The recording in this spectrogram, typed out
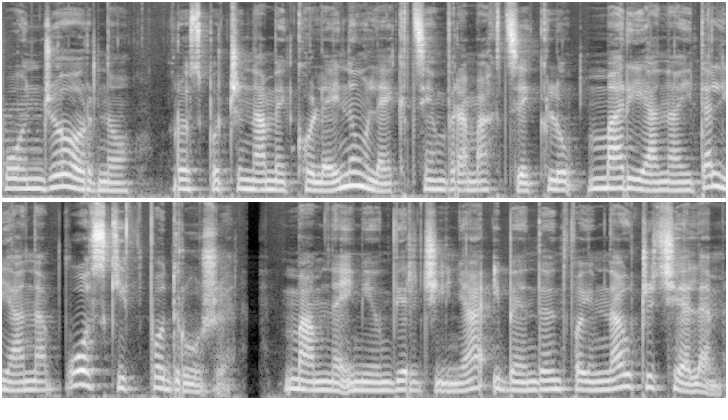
Buongiorno! Rozpoczynamy kolejną lekcję w ramach cyklu Mariana Italiana Włoski w podróży. Mam na imię Virginia i będę Twoim nauczycielem.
